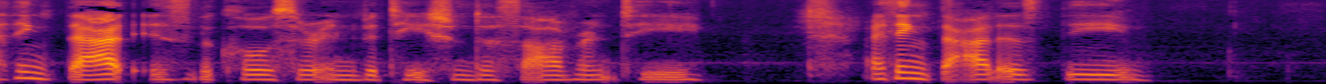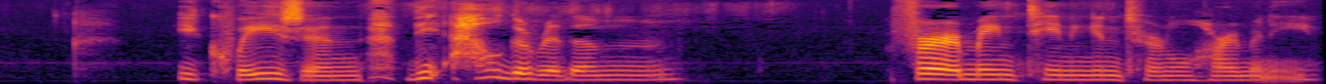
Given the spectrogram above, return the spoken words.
I think that is the closer invitation to sovereignty I think that is the equation, the algorithm for maintaining internal harmony.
